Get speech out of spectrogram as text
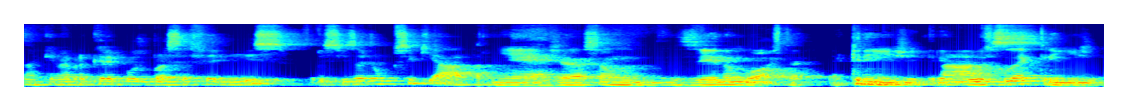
Ah, Quem vai para Crepúsculo para ser feliz precisa de um psiquiatra. É, a geração Z não gosta. É cringe. Crepúsculo Ah, é cringe.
